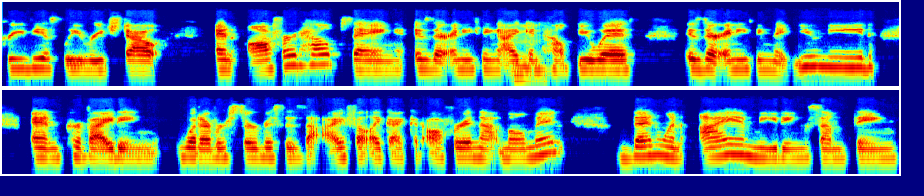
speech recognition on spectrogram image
previously reached out and offered help, saying, is there anything I hmm. can help you with? Is there anything that you need? And providing whatever services that I felt like I could offer in that moment. Then when I am needing something,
